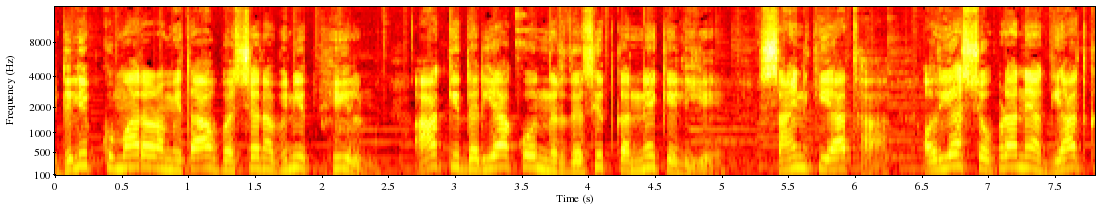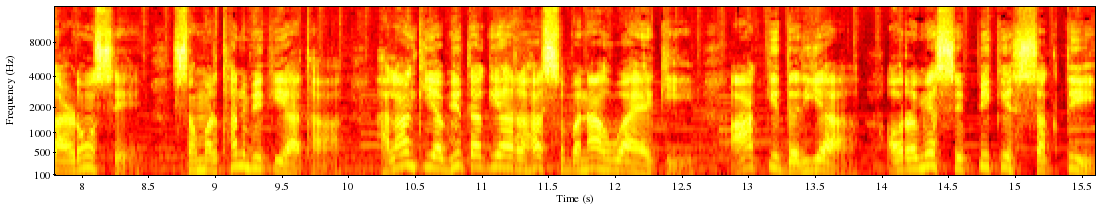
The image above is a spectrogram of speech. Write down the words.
दिलीप कुमार और अमिताभ बच्चन अभिनीत फ़िल्म आग की दरिया को निर्देशित करने के लिए साइन किया था और यश चोपड़ा ने अज्ञात कारणों से समर्थन भी किया था। हालाँकि अभी तक यह रहस्य बना हुआ है कि आग की दरिया और रमेश सिप्पी की शक्ति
